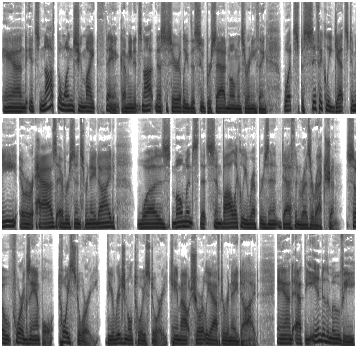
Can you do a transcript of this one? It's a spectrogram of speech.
And it's not the ones you might think. I mean, it's not necessarily the super sad moments or anything. What specifically gets to me, or has ever since Renee died, was moments that symbolically represent death and resurrection. So, for example, Toy Story, the original Toy Story, came out shortly after Renee died. And at the end of the movie,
